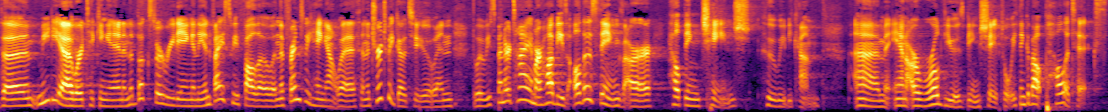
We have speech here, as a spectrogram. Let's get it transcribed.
the media we're taking in, and the books we're reading, and the advice we follow, and the friends we hang out with, and the church we go to, and the way we spend our time, our hobbies, all those things are helping change who we become. Um, and our worldview is being shaped, what we think about politics,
